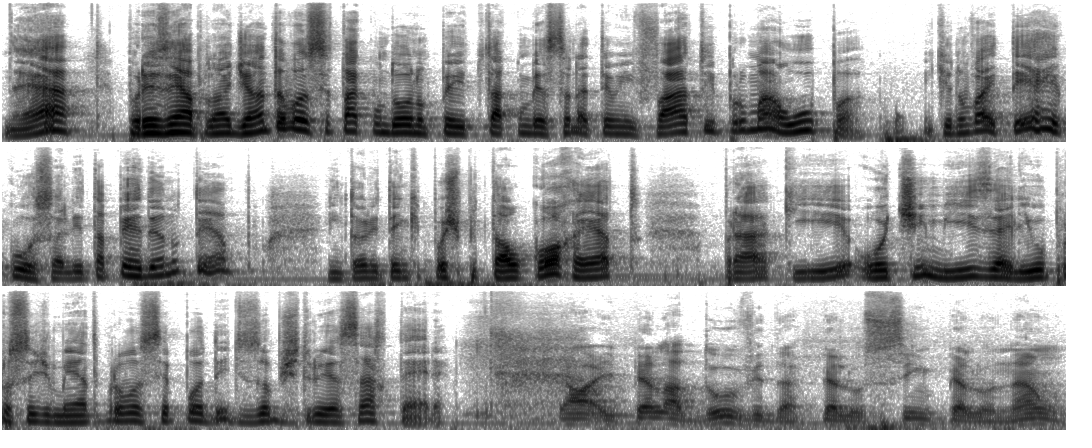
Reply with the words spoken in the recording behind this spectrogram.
Né? Por exemplo, não adianta você estar tá com dor no peito, estar tá começando a ter um infarto e ir para uma UPA, em que não vai ter recurso, ali está perdendo tempo. Então ele tem que ir para o hospital correto para que otimize ali o procedimento para você poder desobstruir essa artéria. Ah, e pela dúvida, pelo sim, pelo não,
